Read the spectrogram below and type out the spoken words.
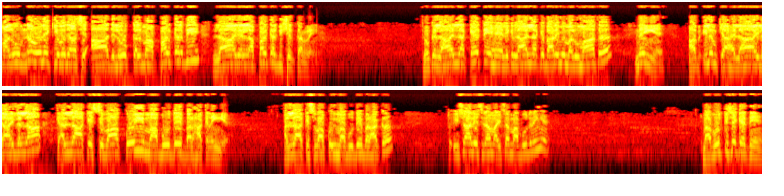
معلوم نہ ہونے کی وجہ سے آج لوگ کلمہ پڑھ کر بھی لا الہ اللہ پڑھ کر بھی شرک کر رہے ہیں۔ کیونکہ لا اللہ کہتے ہیں لیکن لا اللہ کے بارے میں معلومات نہیں ہے اب علم کیا ہے؟ لا الہ الا اللہ، کہ اللہ کے سوا کوئی معبود برحق نہیں ہے۔ اللہ کے سوا کوئی معبود برحق؟ تو عیسیٰ علیہ السلام ایسا معبود نہیں ہے۔ معبود کسے کہتے ہیں؟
